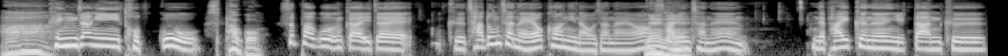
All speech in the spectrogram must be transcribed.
아 굉장히 덥고 습하고 습하고 그러니까 이제 그 자동차는 에어컨이 나오잖아요. 네네. 4륜차는. 근데 바이크는 일단 그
